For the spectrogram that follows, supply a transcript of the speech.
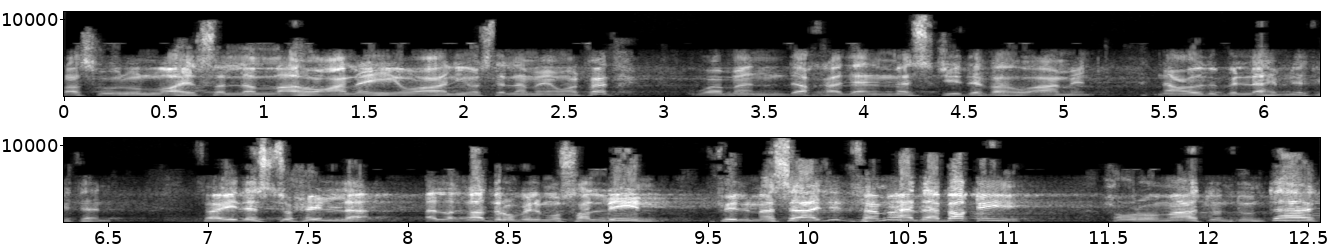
رسول الله صلى الله عليه وآله وسلم يوم الفتح ومن دخل المسجد فهو آمن. نعوذ بالله من الفتن. فإذا استحل الغدر بالمصلين في المساجد فماذا بقي؟ حرمات تنتهك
